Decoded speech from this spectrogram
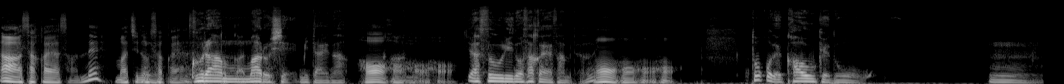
ああ、酒屋さんね。町の酒屋さんとか。グランマルシェみたいな、安売りの酒屋さんみたいなう。ね。ほうほうほうほとこで買うけど、うん。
